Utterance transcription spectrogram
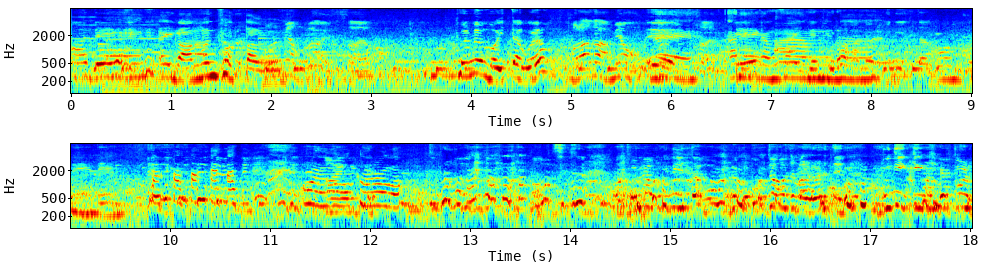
아, 네. 아, 이거 안 멈췄다고. 돌면 뭐가 있어요? 돌면 뭐 있다고요? 돌아가면 네. 뭐가 있어요? 아, 네, 아, 이게 돌아가면 감사합니다. 문이 있다고? 네 네. 어, 이거 그러고. 어, 세상에. 어, 돌면 문이 있다고. 그리고 걱정하지 말라 그랬더니 문이 있긴 개뿔.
